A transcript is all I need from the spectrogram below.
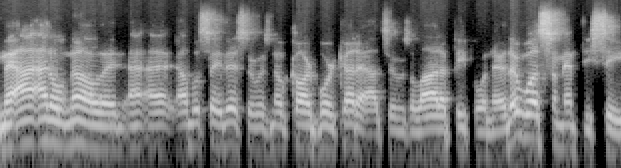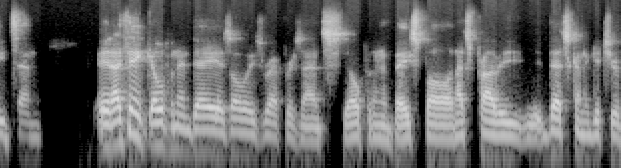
Man, I, I don't know. And I, I, will say this: there was no cardboard cutouts. There was a lot of people in there. There was some empty seats, and and I think opening day is always represents the opening of baseball, and that's probably that's going to get your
